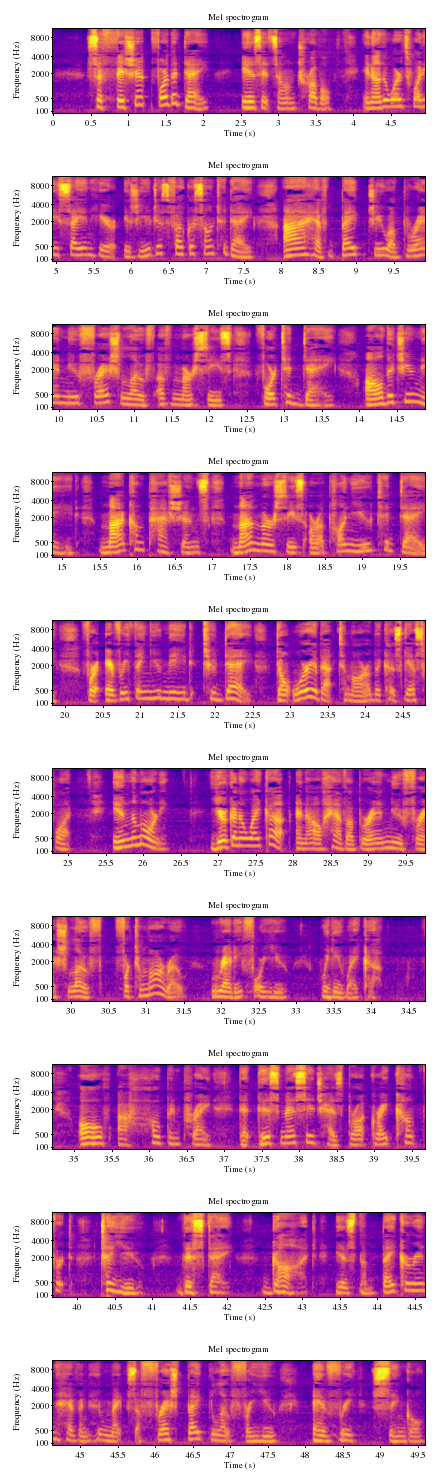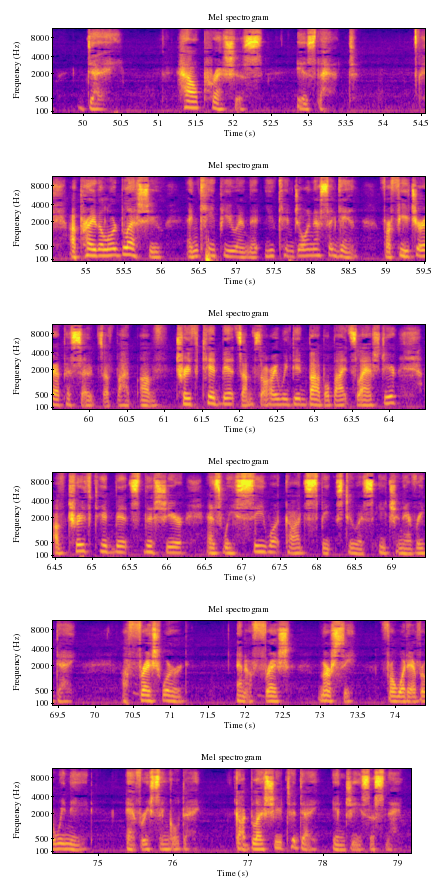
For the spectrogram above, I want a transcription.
Sufficient for the day is its own trouble. In other words, what he's saying here is you just focus on today. I have baked you a brand new fresh loaf of mercies for today all that you need. My compassions, my mercies are upon you today for everything you need today. Don't worry about tomorrow because guess what? In the morning, you're going to wake up and I'll have a brand new fresh loaf for tomorrow ready for you when you wake up. Oh, I hope and pray that this message has brought great comfort to you this day. God is the baker in heaven who makes a fresh baked loaf for you every single day. How precious is that? I pray the Lord bless you and keep you, and that you can join us again for future episodes of, of Truth Tidbits. I'm sorry we did Bible Bites last year, of Truth Tidbits this year as we see what God speaks to us each and every day. A fresh word and a fresh mercy for whatever we need every single day. God bless you today in Jesus' name.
